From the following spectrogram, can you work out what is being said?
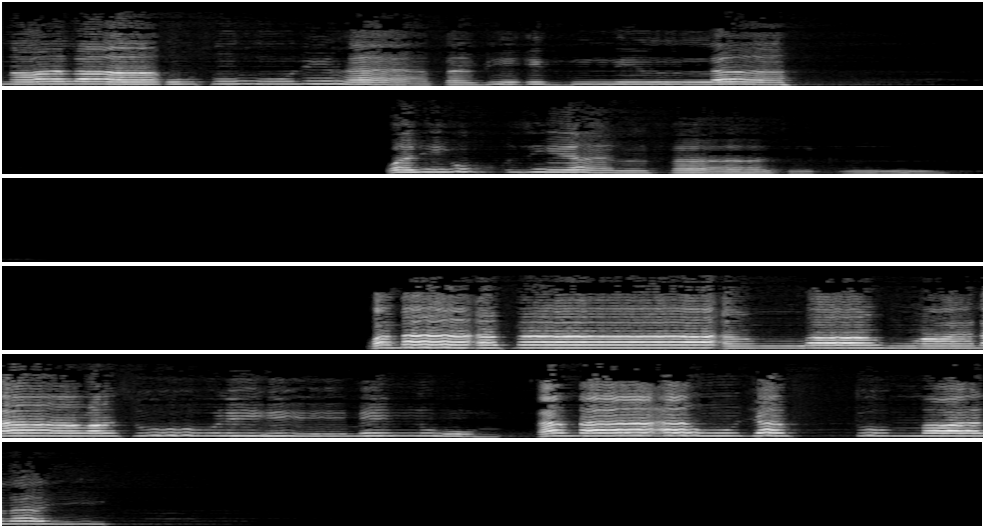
على أصولها فبإذن الله وليخزي الفاسقين وما أفاء الله على رسوله منهم فما أوجفتم عليه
